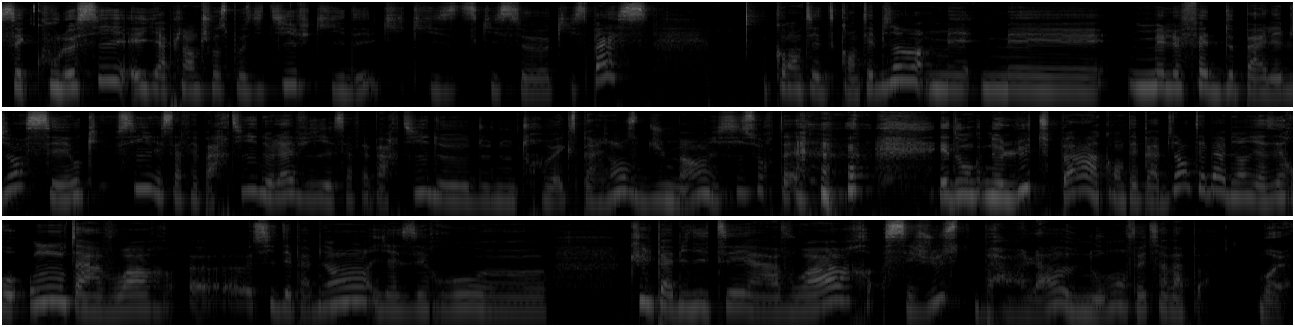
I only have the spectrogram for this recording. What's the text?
C'est cool aussi, et il y a plein de choses positives qui, qui, qui, se, qui se passent quand t'es quand es bien, mais, mais, mais le fait de pas aller bien, c'est ok aussi, et ça fait partie de la vie, et ça fait partie de, de notre expérience d'humain ici sur Terre. et donc ne lutte pas, quand t'es pas bien, t'es pas bien. Il y a zéro honte à avoir euh, si t'es pas bien, il y a zéro euh, culpabilité à avoir, c'est juste, ben là, non, en fait, ça va pas. Voilà.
